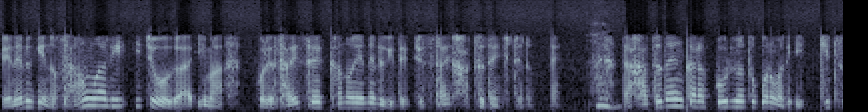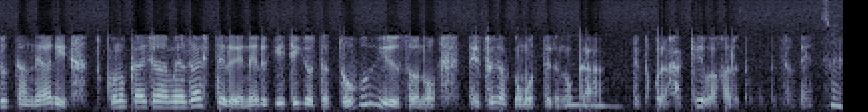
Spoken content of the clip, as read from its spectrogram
エネルギーの3割以上が今これ再生可能エネルギーで実際発電してるのね。はい、発電から小売りのところまで一気通貫であり、この会社が目指しているエネルギー事業ってどういうその哲学を持っているのかというところははっきり分かると思うんですよね。ね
